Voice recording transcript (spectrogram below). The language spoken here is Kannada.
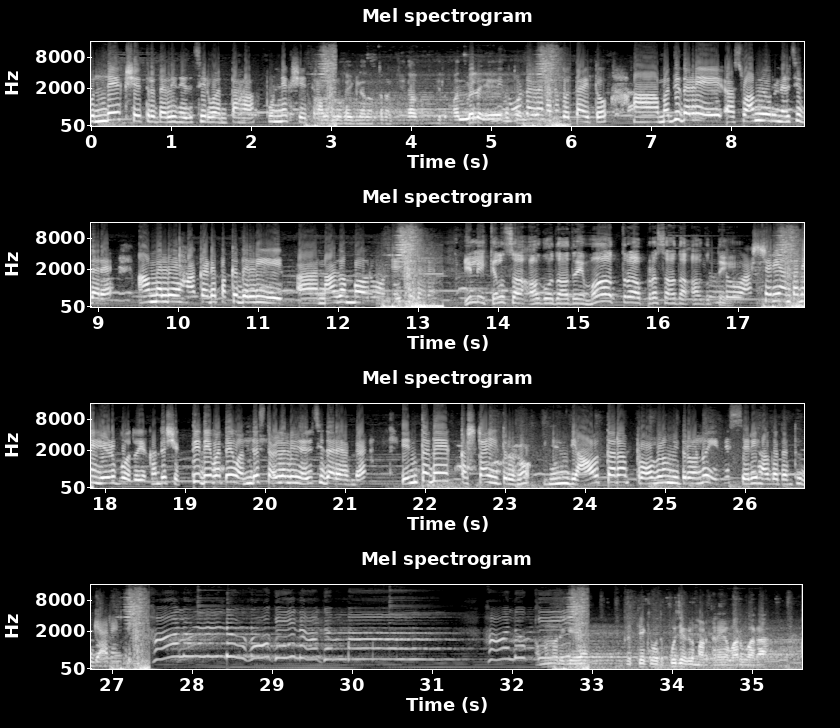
ಒಂದೇ ಕ್ಷೇತ್ರದಲ್ಲಿ ನೆಲೆಸಿರುವಂತಹ ಪುಣ್ಯಕ್ಷೇತ್ರ. ನೋಡಿದಾಗ ನನಗೆ ಗೊತ್ತಾಯ್ತು. ಆ ಮಧ್ಯದಲ್ಲಿ ಸ್ವಾಮಿಯವರು ನೆಲೆಸಿದ್ದಾರೆ. ಆಮೇಲೆ ಆ ಕಡೆ ಪಕ್ಕದಲ್ಲಿ ಆ ನಾಗಮ್ಮ ಅವರು ನೆಲೆಸಿದ್ದಾರೆ. ಇಲ್ಲಿ ಕೆಲಸ ಆಗೋದಾದ್ರೆ ಮಾತ್ರ ಪ್ರಸಾದ ಆಗುತ್ತೆ. ಆಶ್ಚರ್ಯ ಅಂತಾನೆ ಹೇಳ್ಬೋದು. ಯಾಕಂದ್ರೆ ಶಕ್ತಿ ದೇವತೆ ಒಂದೇ ಸ್ಥಳದಲ್ಲಿ ನೆಲೆಸಿದ್ದಾರೆ ಅಂದ್ರೆ ಎಂತದೇ ಕಷ್ಟ ಇದ್ರು ನಿಮ್ದು ಯಾವ ತರ ಪ್ರಾಬ್ಲಮ್ ಇದ್ರು ಇಲ್ಲಿ ಸರಿ ಆಗೋದಂತೂ ಗ್ಯಾರಂಟಿ ಅಮ್ಮನವರಿಗೆ ಪ್ರತ್ಯೇಕವಾದ ಪೂಜೆಗಳು ಮಾಡ್ತಾರೆ ವಾರ ವಾರ.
